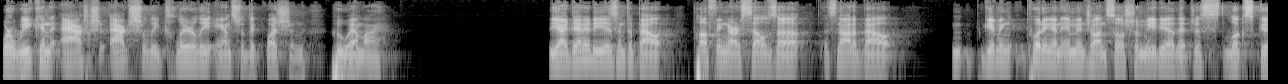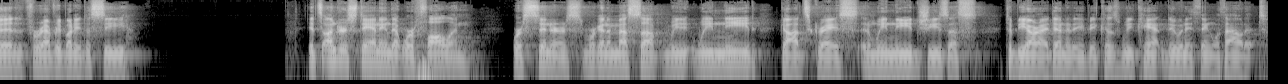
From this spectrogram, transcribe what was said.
where we can actually clearly answer the question Who am I? The identity isn't about puffing ourselves up. It's not about giving, putting an image on social media that just looks good for everybody to see. It's understanding that we're fallen, we're sinners, we're going to mess up. We, we need God's grace, and we need Jesus to be our identity because we can't do anything without it.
